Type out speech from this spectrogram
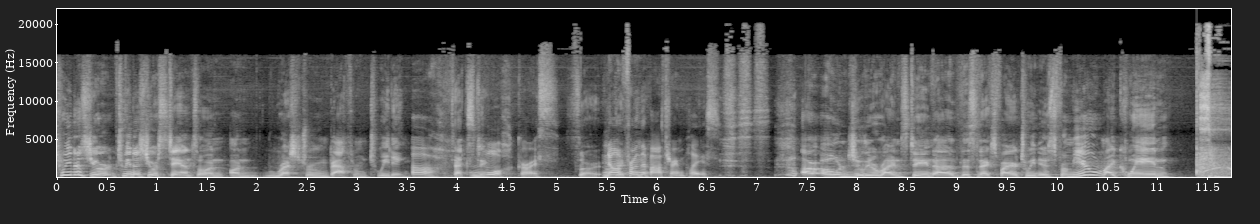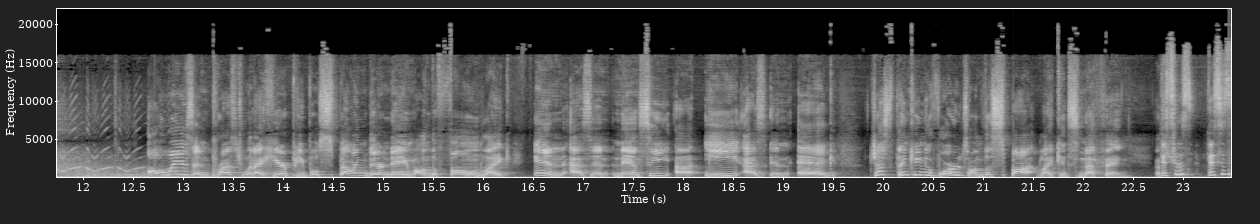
Tweet us your tweet us your stance on on restroom bathroom tweeting. Oh, texting. Ugh, gross. Sorry, Not okay. from the bathroom, please. Our own Julia Reinstein. Uh, this next fire tweet is from you, my queen. Always impressed when I hear people spelling their name on the phone like in as in Nancy, uh, E as in egg. Just thinking of words on the spot like it's nothing. That's This is this is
